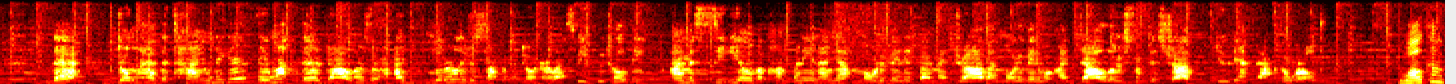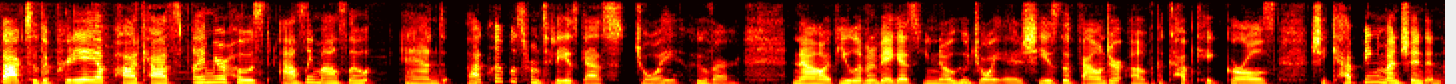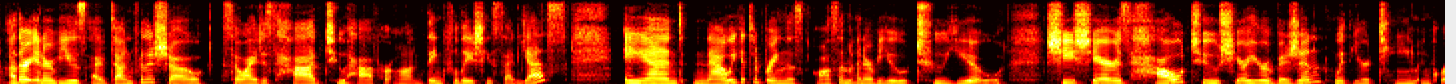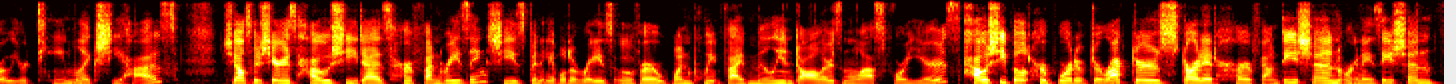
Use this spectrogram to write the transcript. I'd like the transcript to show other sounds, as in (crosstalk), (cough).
that don't have the time to give. They want their dollars. Or I literally just talked with a donor last week who told me, I'm a CEO of a company and I'm not motivated by my job. I'm motivated what my dollars from this job can do to impact the world. Welcome back to the Pretty AF podcast. I'm your host, Azalee Maslow, and that clip was from today's guest, Joy Hoover. Now, if you live in Vegas, you know who Joy is. She is the founder of the Cupcake Girls. She kept being mentioned in other interviews I've done for the show, so I just had to have her on. Thankfully, she said yes. And now we get to bring this awesome interview to you. She shares how to share your vision with your team and grow your team like she has. She also shares how she does her fundraising. She's been able to raise over $1.5 million in the last four years. How she built her board of directors, started her foundation, organization,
